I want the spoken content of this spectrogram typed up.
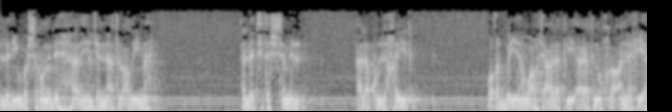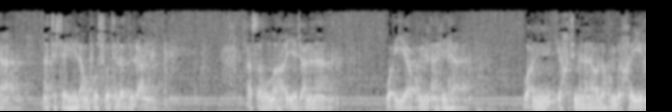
الذي يبشرون به هذه الجنات العظيمة التي تشتمل على كل خير. وقد بين الله تعالى في آية أخرى أن فيها ما تشتهيه الأنفس وتلذ الأعين. أسأل الله أن يجعلنا وإياكم من أهلها وأن يختم لنا ولكم بالخير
